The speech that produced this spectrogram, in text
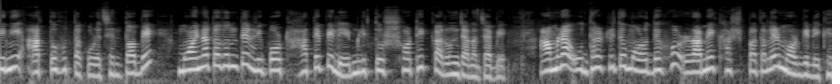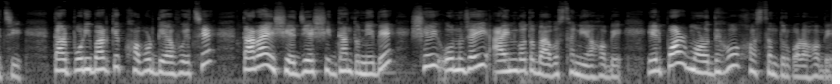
তিনি আত্মহত্যা করেছেন। তবে ময়নাতদন্তের রিপোর্ট হাতে পেলে মৃত্যুর সঠিক কারণ জানা যাবে। আমরা উদ্ধারকৃত মরদেহ রামেক হাসপাতালের মর্গে রেখেছি। তার পরিবারকে খবর দেওয়া হয়েছে, তারা এসে যে সিদ্ধান্ত নেবে সেই অনুযায়ী আইনগত ব্যবস্থা নেওয়া হবে। এরপর মরদেহ হস্তান্তর করা হবে।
